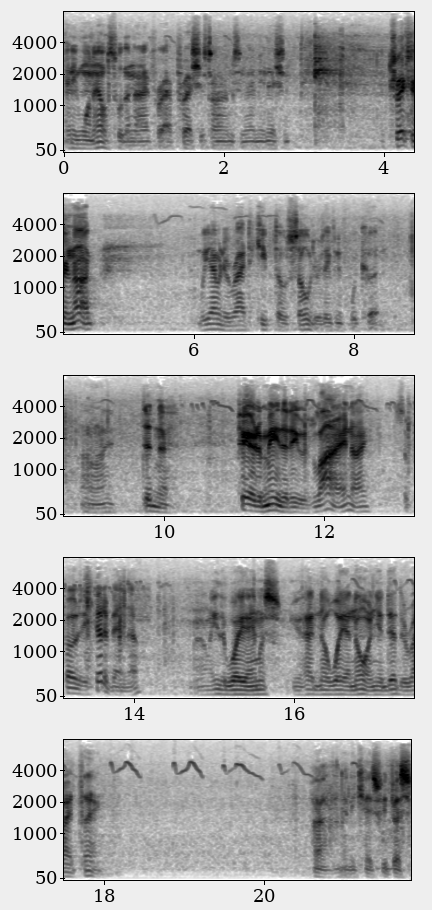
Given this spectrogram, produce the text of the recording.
anyone else with an eye for our precious arms and ammunition. Trick or not, we have any right to keep those soldiers, even if we could. Oh, it didn't appear to me that he was lying. I suppose he could have been, though. Well, either way, Amos, you had no way of knowing you did the right thing. Well, in any case, we'd best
